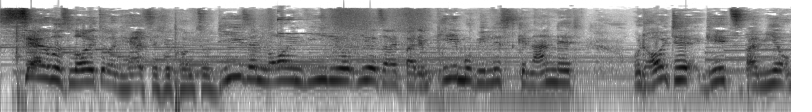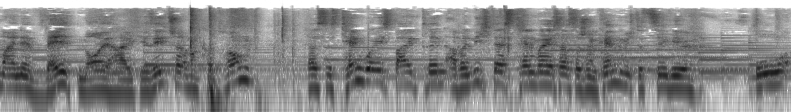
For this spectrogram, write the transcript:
Servus Leute und herzlich willkommen zu diesem neuen Video. Ihr seid bei dem E-Mobilist gelandet und heute geht es bei mir um eine Weltneuheit. Ihr seht schon am Karton, da ist das Tenways Bike drin, aber nicht das Tenways, was ihr schon kennt, nämlich das CGO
